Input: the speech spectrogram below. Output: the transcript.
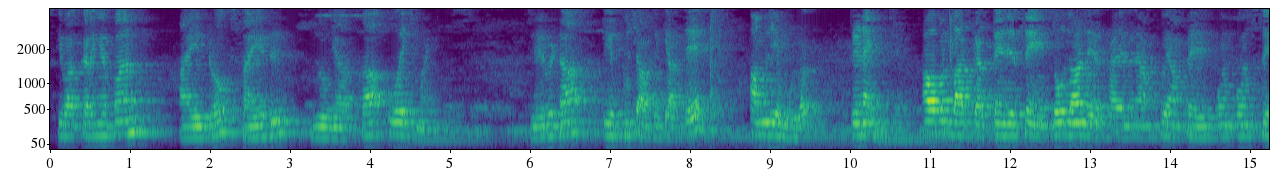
इसकी बात करेंगे अपन हाइड्रोक्साइड जो गया आपका ओ एच माइनस क्लियर बेटा? ये कुछ आपके क्या थे? अम्लीय मूलक ऋण थे। अब अपन बात करते हैं जैसे दो उदाहरण ले रखा है मैंने आपको यहाँ पे कौन कौन से।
